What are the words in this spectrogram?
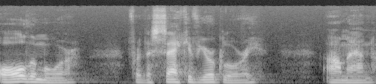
all the more for the sake of your glory. Amen.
